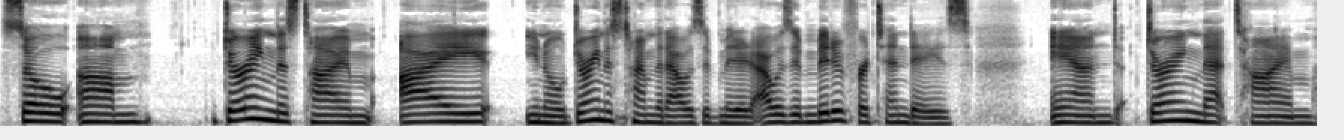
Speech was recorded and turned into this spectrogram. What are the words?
So um during this time I you know, during this time that I was admitted, I was admitted for 10 days and during that time,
